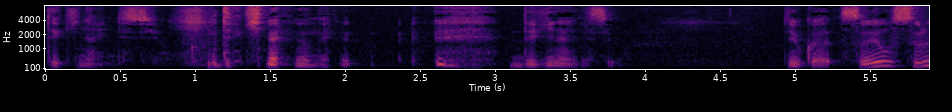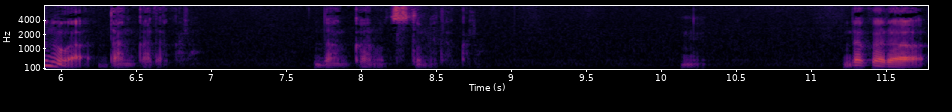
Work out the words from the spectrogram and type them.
できないんですよ。できないよね。できないですよ。っていうかそれをするのが檀家だから。檀家の務めだから、ね、だから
